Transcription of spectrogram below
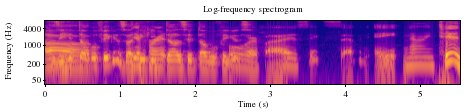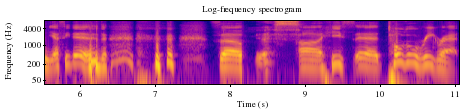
Does he Um, hit double figures? I think he does hit double figures. Four, five, six, seven, eight, nine, ten. Yes, he did. so, Yes. uh, he said, total regret.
